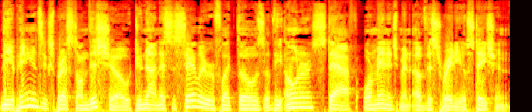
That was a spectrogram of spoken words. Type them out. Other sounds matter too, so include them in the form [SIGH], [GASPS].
The opinions expressed on this show do not necessarily reflect those of the owner, staff, or management of this radio station.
